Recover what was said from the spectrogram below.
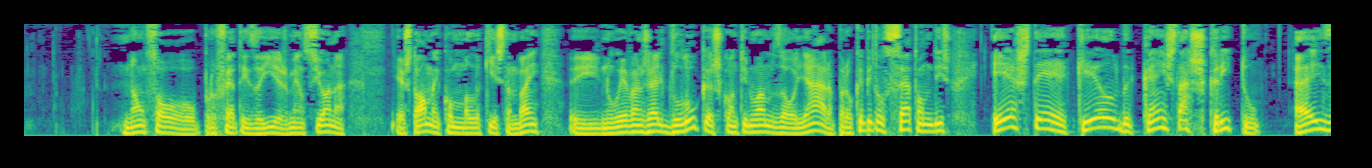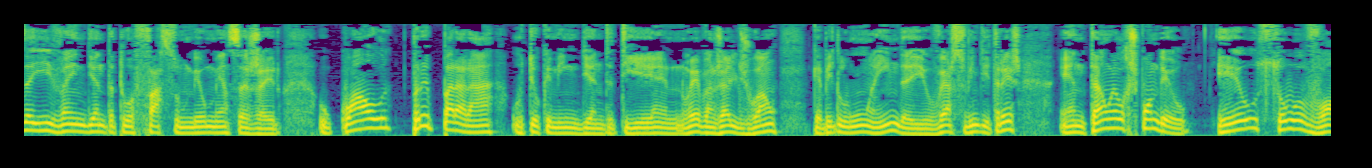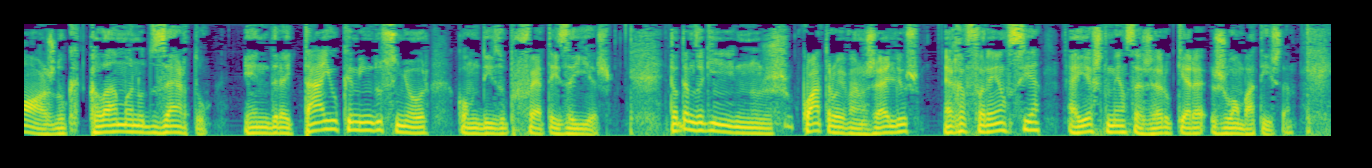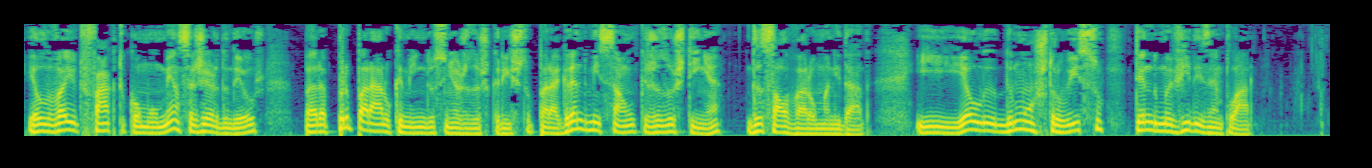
Não só o profeta Isaías menciona este homem, como Malaquias também, e no Evangelho de Lucas continuamos a olhar para o capítulo 7, onde diz, Este é aquele de quem está escrito, Eis aí vem diante da tua face o meu mensageiro, o qual preparará o teu caminho diante de ti. No Evangelho de João, capítulo 1 ainda, e o verso 23, então ele respondeu, Eu sou a voz do que clama no deserto endireitai o caminho do Senhor, como diz o profeta Isaías. Então temos aqui nos quatro evangelhos a referência a este mensageiro que era João Batista. Ele veio de facto como um mensageiro de Deus para preparar o caminho do Senhor Jesus Cristo para a grande missão que Jesus tinha de salvar a humanidade. E ele demonstrou isso tendo uma vida exemplar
